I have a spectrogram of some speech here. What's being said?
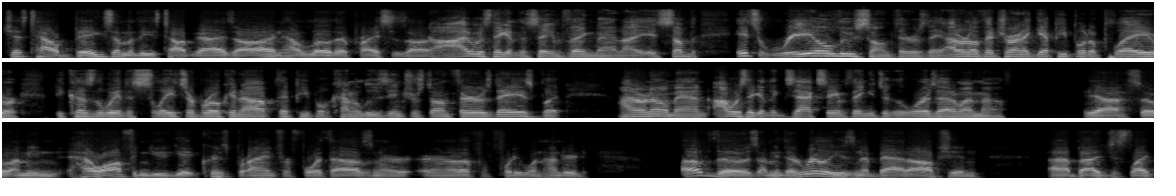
just how big some of these top guys are and how low their prices are. I was thinking the same thing, man. I, it's something. It's real loose on Thursday. I don't know if they're trying to get people to play or because of the way the slates are broken up that people kind of lose interest on Thursdays. But I don't know, man. I was thinking the exact same thing. You took the words out of my mouth. Yeah. So I mean, how often you get Kris Bryant for four thousand or Arenado for forty one hundred? Of those, I mean, there really isn't a bad option. Uh, but I just like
